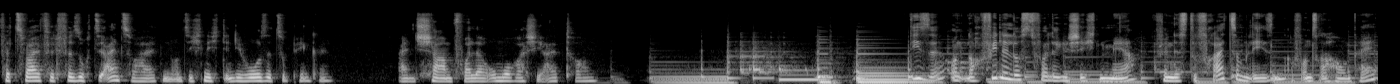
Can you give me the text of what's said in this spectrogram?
Verzweifelt versucht sie einzuhalten und sich nicht in die Hose zu pinkeln. Ein schamvoller Omorashi-Albtraum. Und noch viele lustvolle Geschichten mehr findest du frei zum Lesen auf unserer Homepage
